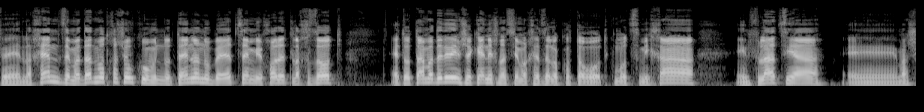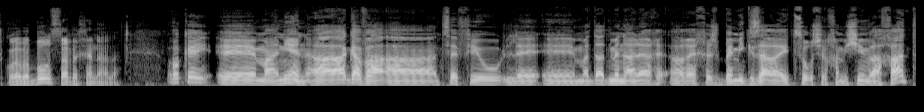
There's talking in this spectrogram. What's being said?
ולכן זה מדד מאוד חשוב, כי הוא נותן לנו בעצם יכולת לחזות את אותם מדדים שכן נכנסים אחרי זה לכותרות, כמו צמיחה, אינפלציה, אה, מה שקורה בבורסה וכן הלאה. אוקיי, okay, uh, מעניין. אגב, הצפי הוא למדד מנהלי הרכש במגזר הייצור של 51.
